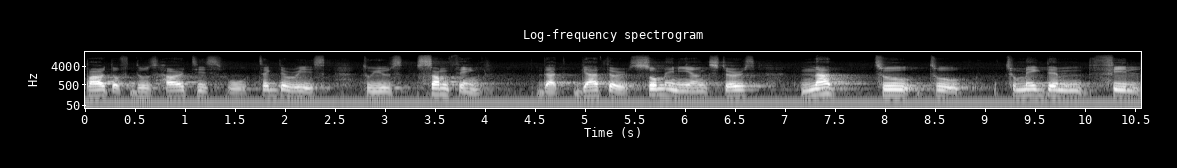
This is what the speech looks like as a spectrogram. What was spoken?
part of those artists who take the risk to use something that gathers so many youngsters, not to, to, to make them feel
